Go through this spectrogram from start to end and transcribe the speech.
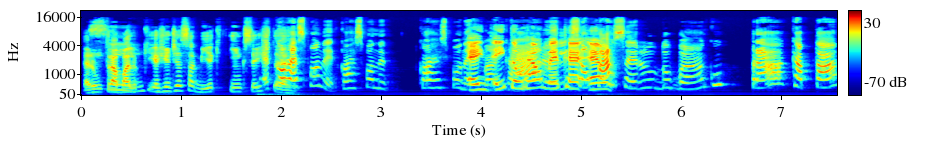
Era um Sim. trabalho que a gente já sabia que tinha que ser É externo. correspondente, correspondente, correspondente É, então, bancário, realmente, eles é- são é o- parceiro do banco pra captar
